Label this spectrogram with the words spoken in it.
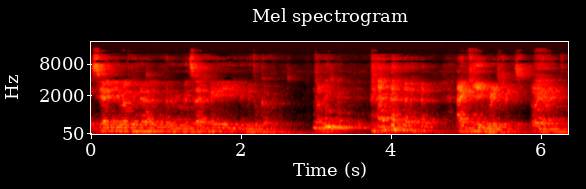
Si alguien va al final, dame un mensaje y le invito un café. ¿Vale? Aquí en Great Friends, obviamente.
